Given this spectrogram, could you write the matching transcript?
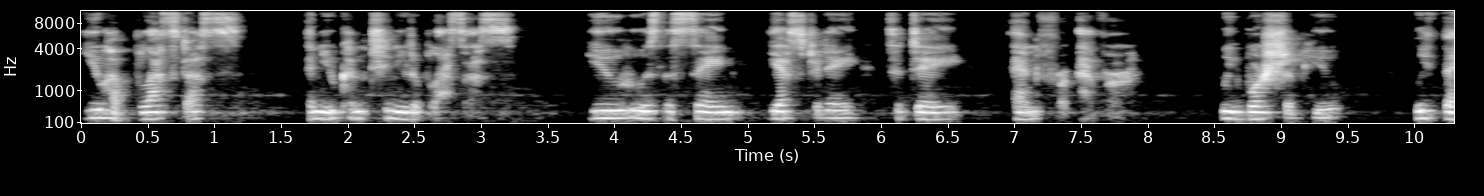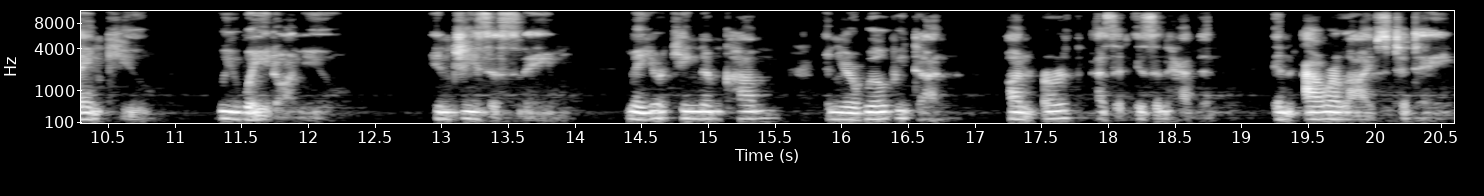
You have blessed us and you continue to bless us. You who is the same yesterday, today, and forever. We worship you. We thank you. We wait on you. In Jesus' name, may your kingdom come and your will be done on earth as it is in heaven in our lives today.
